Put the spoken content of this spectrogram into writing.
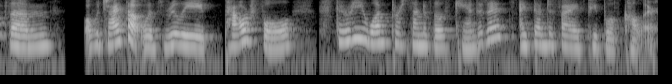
of them, which I thought was really powerful, 31% of those candidates identify as people of color.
